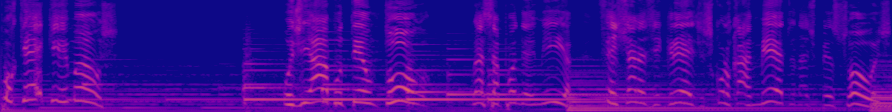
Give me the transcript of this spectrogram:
Por que que, irmãos? O diabo tentou, com essa pandemia, fechar as igrejas, colocar medo nas pessoas.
